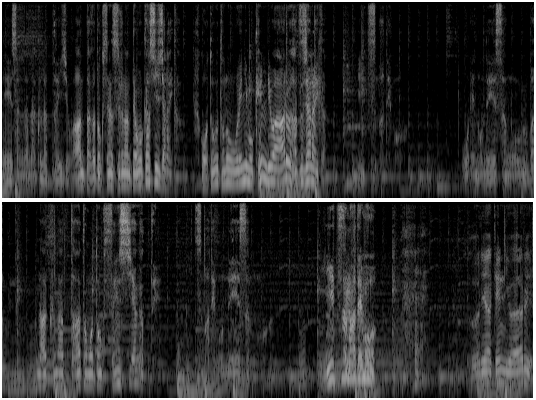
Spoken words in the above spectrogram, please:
姉さんが亡くなった以上あんたが独占するなんておかしいじゃないか。弟の俺にも権利はあるはずじゃないか。いつまでも俺の姉さんを奪って亡くなった後も独占しやがって。いつまでも姉さんを。いつまでも。そりゃ権利はあるよ。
